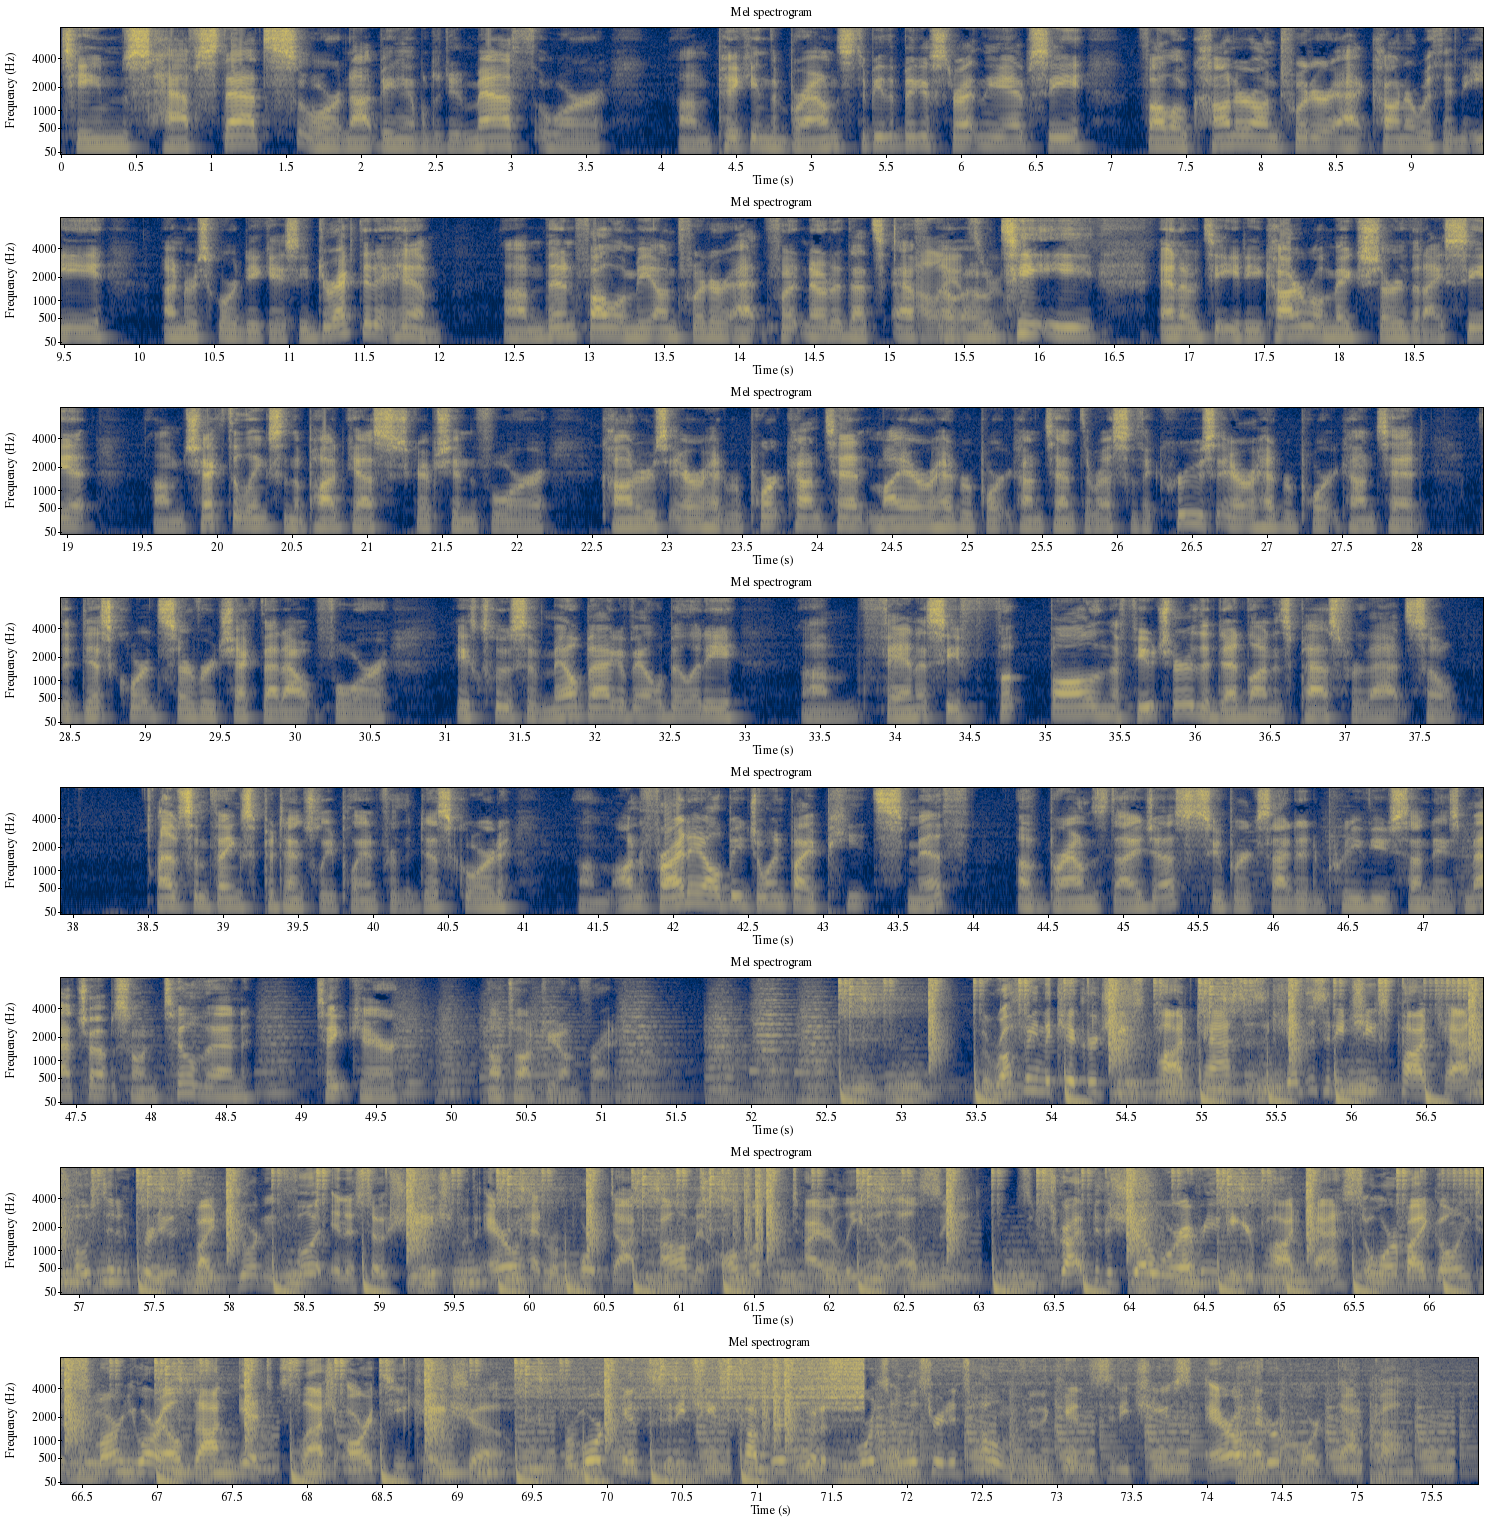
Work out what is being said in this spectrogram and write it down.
teams half stats or not being able to do math or um, picking the Browns to be the biggest threat in the AFC. Follow Connor on Twitter at Connor with an E underscore DKC. Directed at him. Um, then follow me on Twitter at footnoted. That's F O O T E N O T E D. Connor will make sure that I see it. Um, check the links in the podcast description for Connor's Arrowhead Report content, my Arrowhead Report content, the rest of the crew's Arrowhead Report content, the Discord server. Check that out for exclusive mailbag availability, um, fantasy football in the future. The deadline is passed for that. So I have some things potentially planned for the Discord. Um, on Friday, I'll be joined by Pete Smith of Browns Digest. Super excited to preview Sunday's matchup. So until then, take care, I'll talk to you on Friday. Roughing the Kicker Chiefs podcast is a Kansas City Chiefs podcast hosted and produced by Jordan Foote in association with ArrowheadReport.com and Almost Entirely LLC. Subscribe to the show wherever you get your podcasts or by going to smarturl.it slash RTK show. For more Kansas City Chiefs coverage, go to Sports Illustrated's home for the Kansas City Chiefs, arrowheadreport.com.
